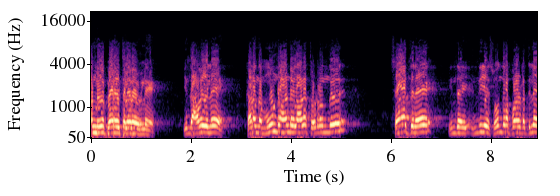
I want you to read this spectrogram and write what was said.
மாண்புமிகு பேரவைத் தலைவர் அவர்களே இந்த அவையிலே கடந்த மூன்று ஆண்டுகளாக தொடர்ந்து சேலத்திலே இந்த இந்திய சுதந்திர போராட்டத்திலே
